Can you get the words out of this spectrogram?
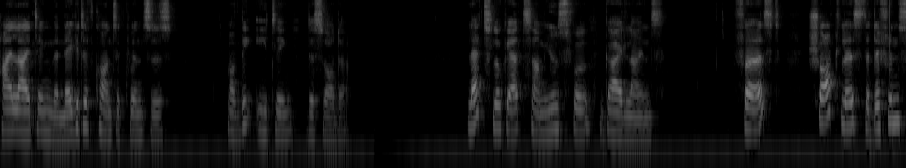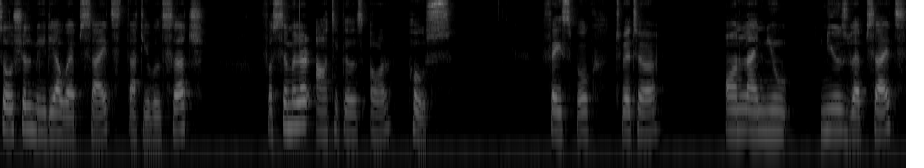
highlighting the negative consequences of the eating disorder. Let's look at some useful guidelines. First, Shortlist the different social media websites that you will search for similar articles or posts. Facebook, Twitter, online new, news websites,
